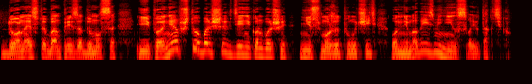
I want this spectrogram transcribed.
Дон Эстебан призадумался, и, поняв, что больших денег он больше не сможет получить, он немного изменил свою тактику.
